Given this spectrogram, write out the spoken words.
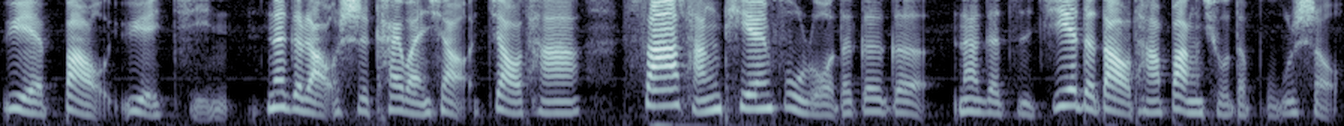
越抱越紧。那个老是开玩笑叫他“砂糖天妇罗”的哥哥，那个只接得到他棒球的捕手。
